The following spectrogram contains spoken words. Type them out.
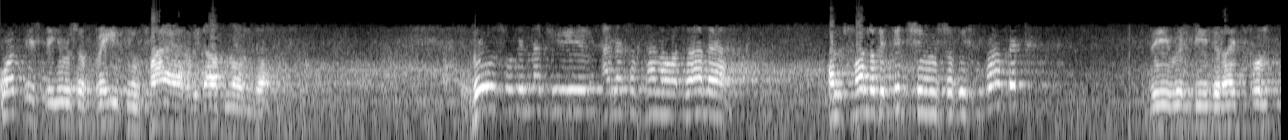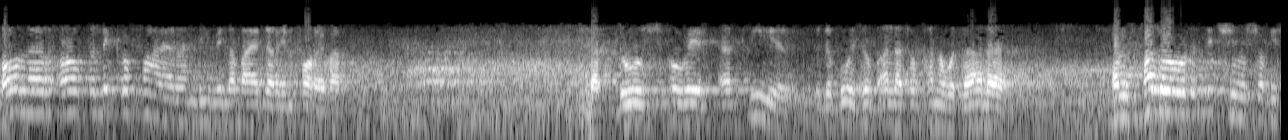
What is the use of raising fire without men there? Hear Allah subhanahu wa ta'ala and follow the teachings of His Prophet, they will be the rightful owner of the lake of fire and they will abide therein forever. But those who will adhere to the voice of Allah subhanahu wa ta'ala and follow the teachings of His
